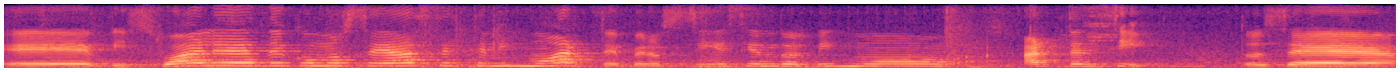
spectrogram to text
eh, visuales de cómo se hace este mismo arte, pero sigue siendo el mismo arte en sí. Entonces,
